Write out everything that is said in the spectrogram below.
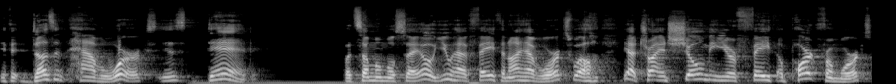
if it doesn't have works, is dead. But someone will say, Oh, you have faith and I have works. Well, yeah, try and show me your faith apart from works,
